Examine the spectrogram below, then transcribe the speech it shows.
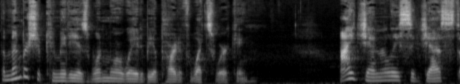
the membership committee is one more way to be a part of what's working. I generally suggest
